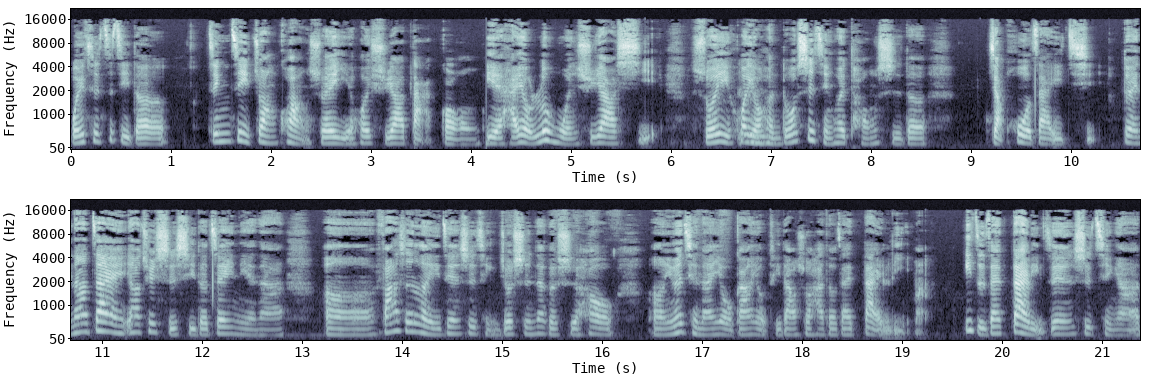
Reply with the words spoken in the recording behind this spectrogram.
维持自己的经济状况，所以也会需要打工，也还有论文需要写，所以会有很多事情会同时的搅和在一起。对，那在要去实习的这一年啊，呃，发生了一件事情，就是那个时候，呃，因为前男友刚刚有提到说他都在代理嘛。一直在代理这件事情啊，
